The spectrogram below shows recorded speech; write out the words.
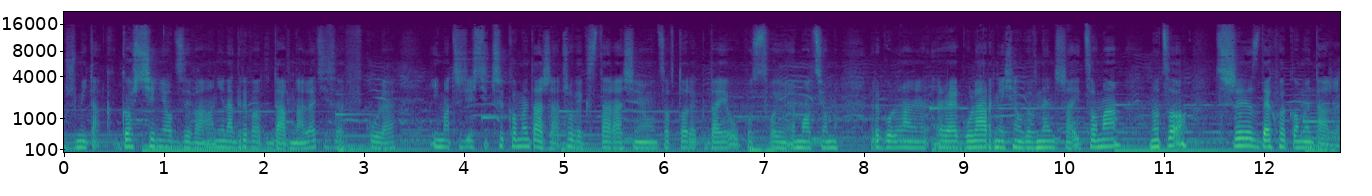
brzmi tak. Gość się nie odzywa, nie nagrywa od dawna, leci sobie w kule i ma 33 komentarze, a człowiek stara się, co wtorek daje upust swoim emocjom, regularnie, się wewnętrza i co ma? No co? Trzy zdechłe komentarze.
